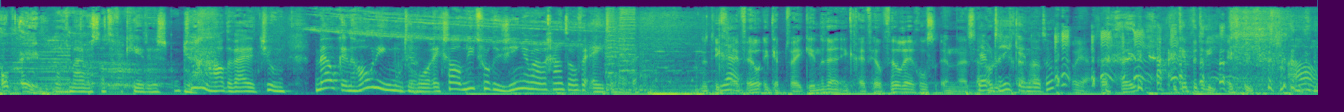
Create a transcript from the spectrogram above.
op één. Volgens mij was dat de verkeerde. Dus toen hadden wij de tune Melk en Honing moeten horen. Ik zal hem niet voor u zingen, maar we gaan het over eten hebben. Ik, geef heel, ik heb twee kinderen, ik geef heel veel regels. En, uh, Je hebt drie kinderen, toch? Oh ja, twee. ik heb er drie, excuus. Oh.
